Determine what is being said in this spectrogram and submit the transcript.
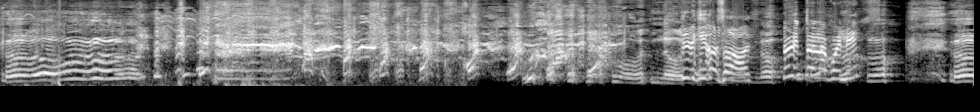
Oh! তুই কি করছস no. তুই তো না কইলি Oh,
